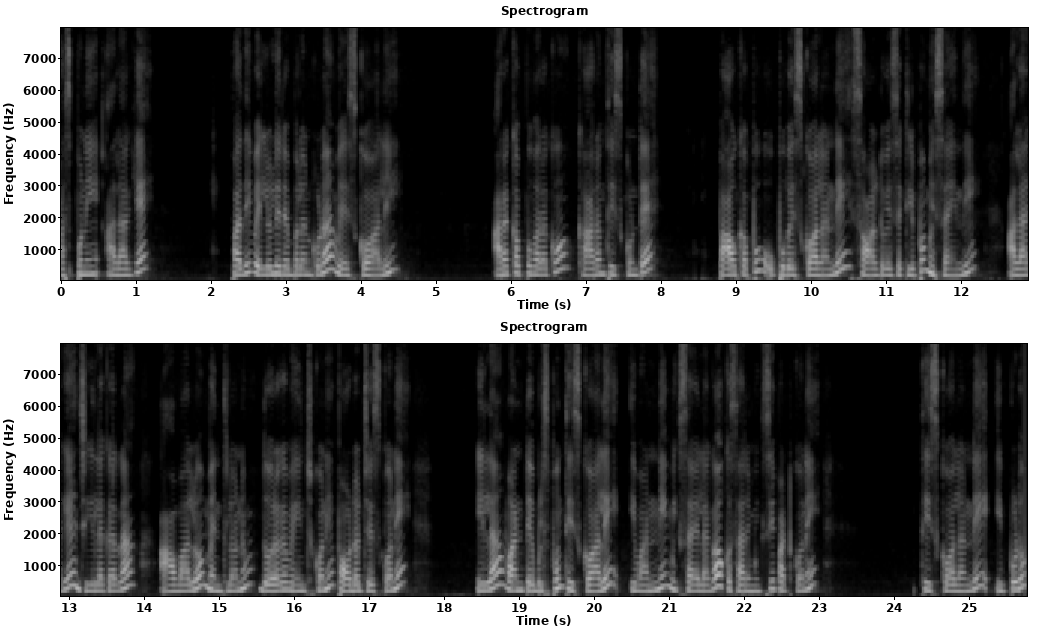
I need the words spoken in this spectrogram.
పసుపుని అలాగే పది వెల్లుల్లి రెబ్బలను కూడా వేసుకోవాలి. అరకప్పు వరకు కారం తీసుకుంటే పావు కప్పు ఉప్పు వేసుకోవాలండి. సాల్ట్ వేసే క్లిప్ మిస్ అయింది. అలాగే జీలకర్ర ఆవాలు మెంతులను దూరగా వేయించుకొని పౌడర్ చేసుకొని ఇలా వన్ టేబుల్ స్పూన్ తీసుకోవాలి. ఇవన్నీ మిక్స్ అయ్యేలాగా ఒకసారి మిక్సీ పట్టుకొని తీసుకోవాలండి. ఇప్పుడు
